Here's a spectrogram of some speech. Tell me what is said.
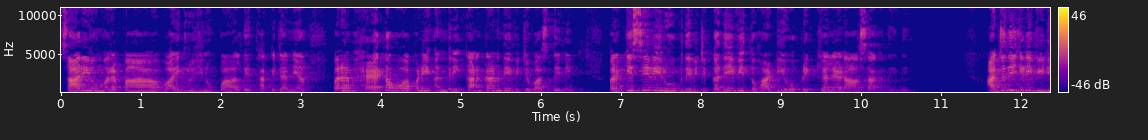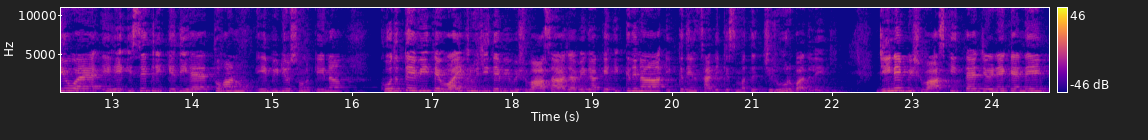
ਸਾਰੀ ਉਮਰ ਆਪਾਂ ਵਾਹਿਗੁਰੂ ਜੀ ਨੂੰ ਭਾਲਦੇ ਥੱਕ ਜਾਂਦੇ ਆ ਪਰ ਹੈ ਤਾਂ ਉਹ ਆਪਣੇ ਅੰਦਰੀ ਕਣ-ਕਣ ਦੇ ਵਿੱਚ ਵਸਦੇ ਨੇ। ਪਰ ਕਿਸੇ ਵੀ ਰੂਪ ਦੇ ਵਿੱਚ ਕਦੇ ਵੀ ਤੁਹਾਡੀ ਉਹ ਪ੍ਰੀਖਿਆ ਲੈਣ ਆ ਸਕਦੇ ਨੇ। ਅੱਜ ਦੀ ਜਿਹੜੀ ਵੀਡੀਓ ਹੈ, ਇਹ ਇਸੇ ਤਰੀਕੇ ਦੀ ਹੈ। ਤੁਹਾਨੂੰ ਇਹ ਵੀਡੀਓ ਸੁਣ ਕੇ ਨਾ ਖੁਦ ਤੇ ਵੀ ਤੇ ਵਾਹਿਗੁਰੂ ਜੀ ਤੇ ਵੀ ਵਿਸ਼ਵਾਸ ਆ ਜਾਵੇਗਾ ਕਿ ਇੱਕ ਦਿਨ ਨਾ ਇੱਕ ਦਿਨ ਸਾਡੀ ਕਿਸਮਤ ਜ਼ਰੂਰ ਬਦਲੇਗੀ। ਜਿਨੇ ਵਿਸ਼ਵਾਸ ਕੀਤਾ ਹੈ, ਜਿਹਨੇ ਕਹਿੰਦੇ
